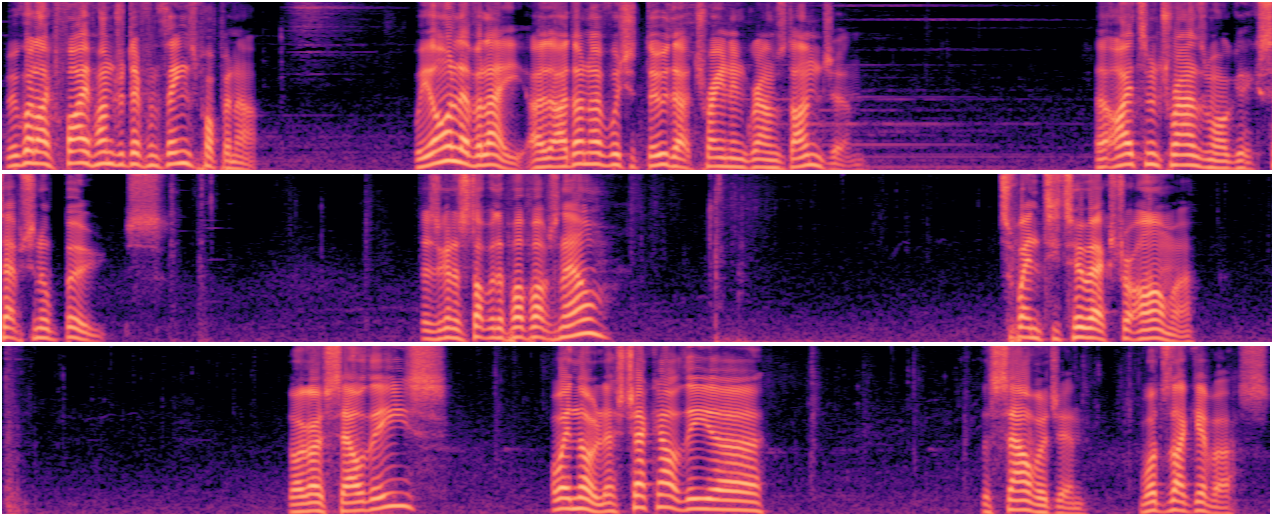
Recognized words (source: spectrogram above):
We've got like 500 different things popping up. We are level 8. I, I don't know if we should do that training grounds dungeon. Uh, item transmog, exceptional boots. Is it going to stop with the pop-ups now? 22 extra armor. Do I go sell these? Oh wait, no, let's check out the, uh... The salvaging. What does that give us?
